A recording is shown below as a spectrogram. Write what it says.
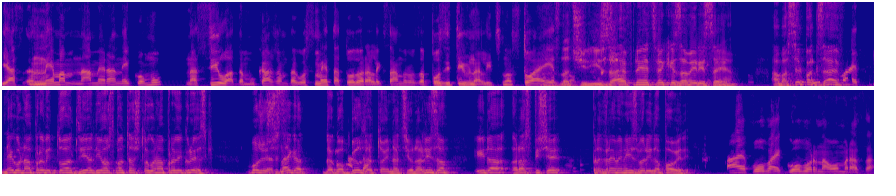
Јас немам намера некому на сила да му кажам да го смета Тодор Александров за позитивна личност. Тоа е едно. Значи и Заев не е цвеќе за мирисање. Ама сепак Заев не го направи тоа 2008-та што го направи Груевски. Можеше Зна- сега да го билда тој национализам и да распише предвремени избори да победи. Аев, ова е говор на омраза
